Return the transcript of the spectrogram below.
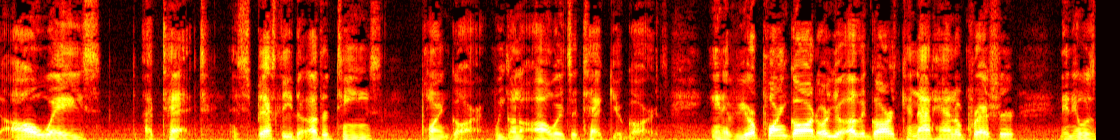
always attacked, especially the other team's point guard. We're to always attack your guards. And if your point guard or your other guards cannot handle pressure, then it was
